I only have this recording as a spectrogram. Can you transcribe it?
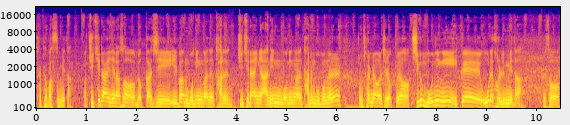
살펴봤습니다. 어, GT 라인이라서 몇 가지 일반 모닝과는 다른 GT 라인이 아닌 모닝과는 다른 부분을 좀 설명을 드렸고요. 지금 모닝이 꽤 오래 걸립니다. 그래서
